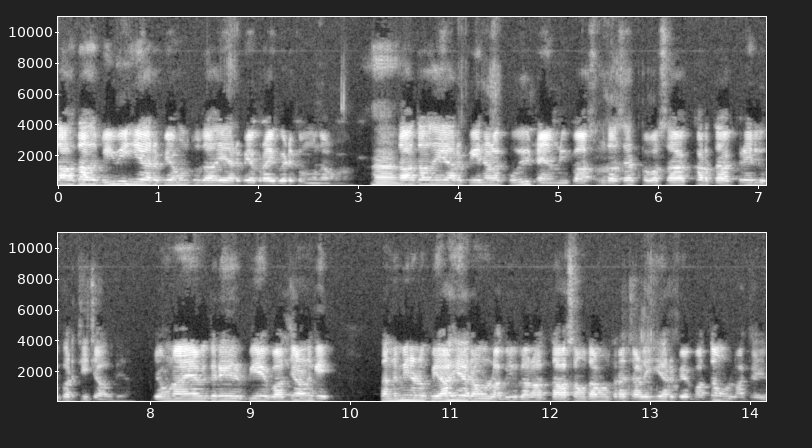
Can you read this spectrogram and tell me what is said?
10 10 20 20000 ਰੁਪਇਆ ਹੁਣ ਤੂੰ 10000 ਰੁਪਇਆ ਪ੍ਰਾਈਵੇਟ ਕਮਾਉਂਦਾ ਹੁਣ। ਹਾਂ। 10 10000 ਰੁਪਏ ਨਾਲ ਕੋਈ ਟਾਈਮ ਨਹੀਂ ਪਾਸ ਹੁੰਦਾ ਸਿਰਫ ਬਸ ਆ ਘਰ ਦਾ ਘਰੇਲੂ ਖਰਚੀ ਚੱਲਦੇ ਆ। ਜੇ ਹੁਣ ਆਇਆ ਵੀ ਤੇਰੇ ਰੁਪਏ ਵੱਧ ਜਾਣਗੇ ਤਿੰਨ ਮਹੀਨਿਆਂ ਨੂੰ 50000 ਆਉਣ ਲੱਗ ਜੂ ਲਾ 10 ਆਉਂਦਾ ਹੁਣ ਤੇਰਾ 40000 ਰੁਪਏ ਵੱਧ ਆਉਣ ਲੱਗ ਜਾਏ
